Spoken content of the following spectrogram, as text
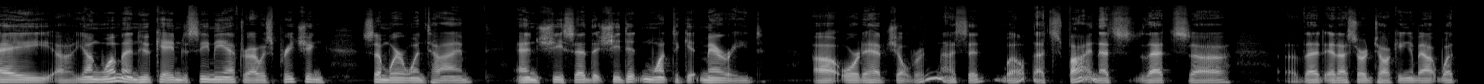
a, uh, young woman who came to see me after I was preaching somewhere one time, and she said that she didn't want to get married uh, or to have children. I said, well, that's fine. That's that's uh, uh, that, and I started talking about what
